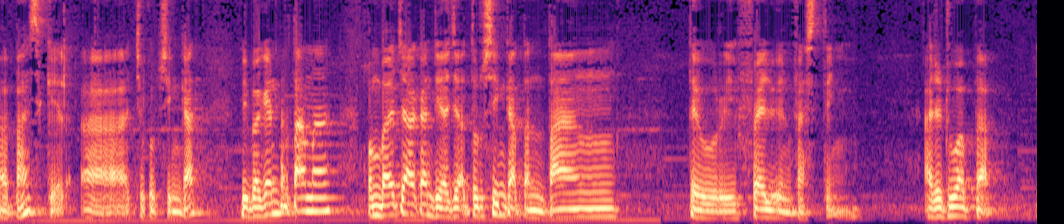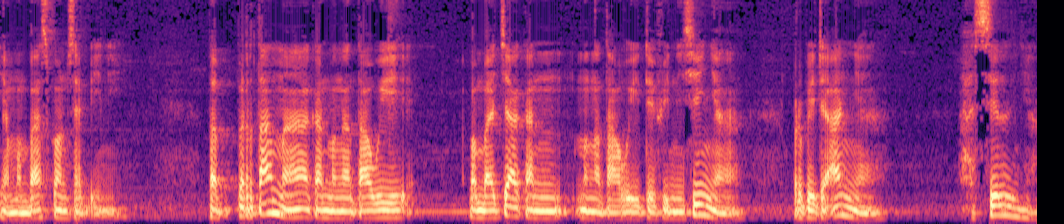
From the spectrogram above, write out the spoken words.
eh, bahas uh, cukup singkat. Di bagian pertama, pembaca akan diajak tur singkat tentang teori value investing ada dua bab yang membahas konsep ini. Bab pertama akan mengetahui pembaca akan mengetahui definisinya, perbedaannya, hasilnya,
